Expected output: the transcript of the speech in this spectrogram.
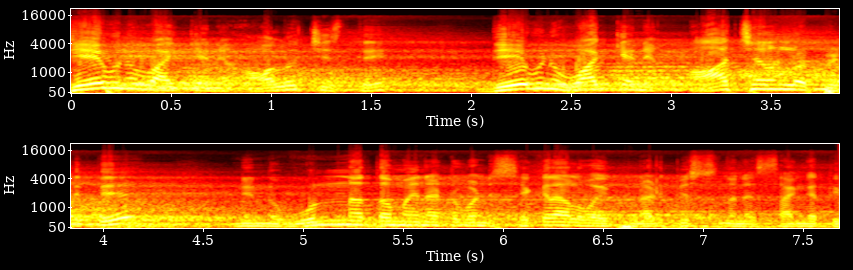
దేవుని వాక్యాన్ని ఆలోచిస్తే దేవుని వాక్యాన్ని ఆచరణలో పెడితే నిన్ను ఉన్నతమైనటువంటి శిఖరాల వైపు నడిపిస్తుందనే సంగతి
